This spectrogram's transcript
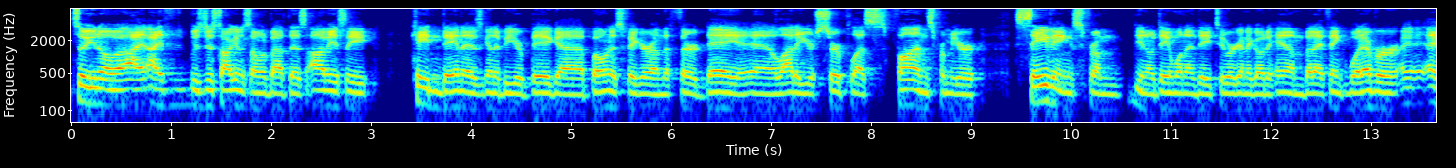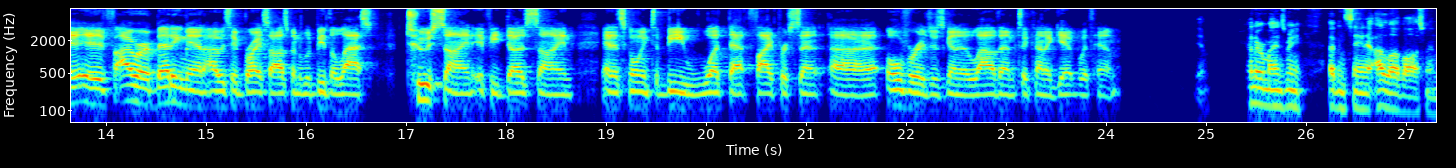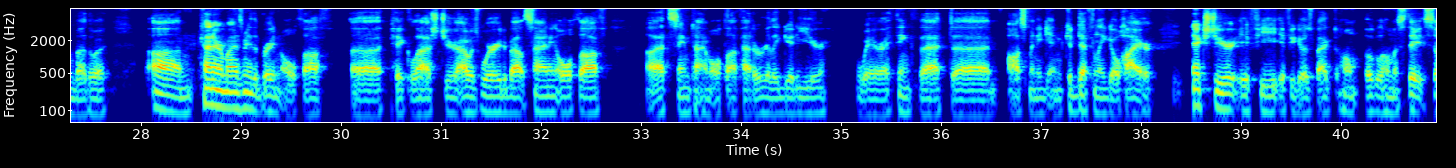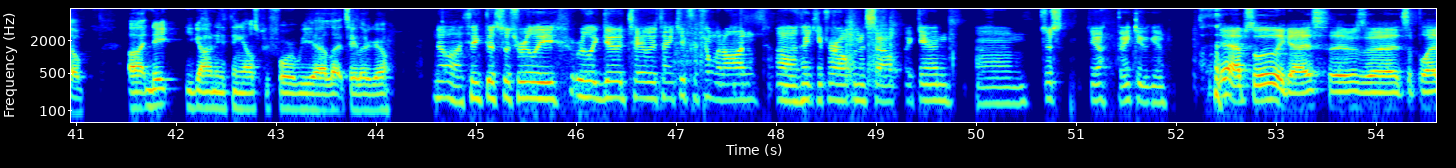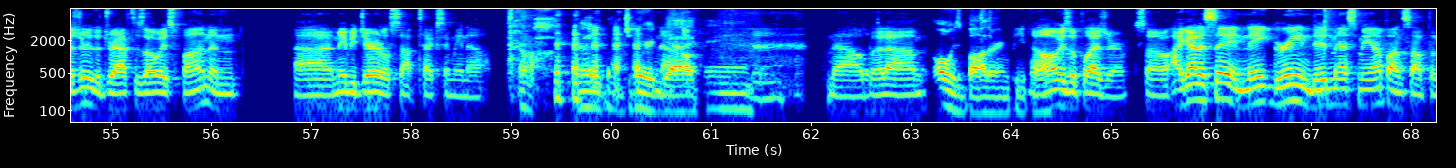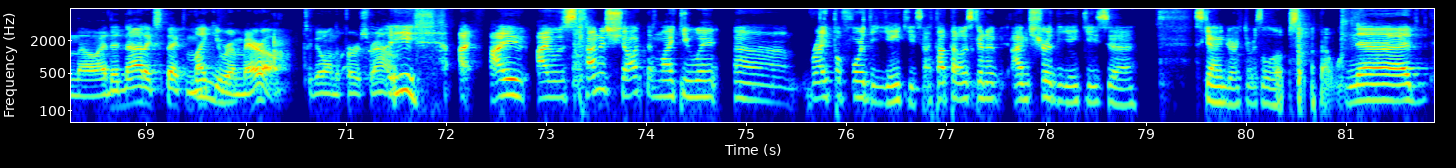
so you know, I, I, was just talking to someone about this. Obviously, Caden Dana is going to be your big uh, bonus figure on the third day, and a lot of your surplus funds from your savings from you know day one and day two are going to go to him. But I think whatever, if I were a betting man, I would say Bryce Osmond would be the last to sign if he does sign, and it's going to be what that five percent uh, overage is going to allow them to kind of get with him. Yeah, kind of reminds me. I've been saying it. I love Osmond, by the way. Um, kind of reminds me of the Braden Olthoff uh, pick last year. I was worried about signing Olthoff. Uh, at the same time, Olthoff had a really good year where I think that uh, Osmond again could definitely go higher next year if he if he goes back to home Oklahoma State. So, uh, Nate, you got anything else before we uh, let Taylor go? No, I think this was really really good. Taylor, thank you for coming on. Uh, thank you for helping us out again. Um, just yeah, thank you again. yeah, absolutely, guys. It was a, it's a pleasure. The draft is always fun, and uh, maybe Jared will stop texting me now. oh, Jared no. guy. Man now, but um, always bothering people. Always a pleasure. So I got to say, Nate Green did mess me up on something though. I did not expect Mikey mm. Romero to go in the first round. I I, I was kind of shocked that Mikey went um, right before the Yankees. I thought that was gonna. I'm sure the Yankees uh, scouting director was a little upset with that one. Nah. I,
